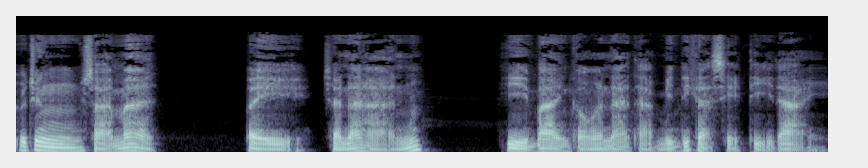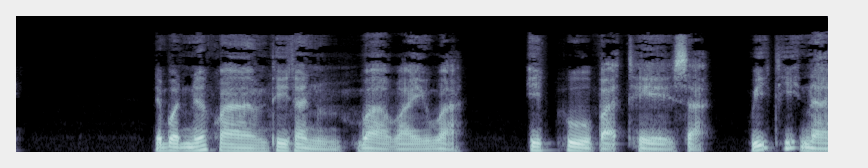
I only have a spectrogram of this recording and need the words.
ก็จึงสามารถไปฉันอาหารที่บ้านของอนาถาบินทิกาเศรษฐีได้ ในบทเนื้อความที่ท่านว่าไว้ว่า อิทูปะเทสะวิธินา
